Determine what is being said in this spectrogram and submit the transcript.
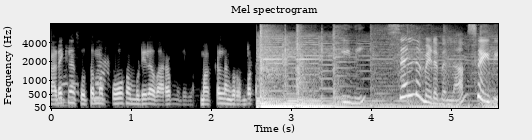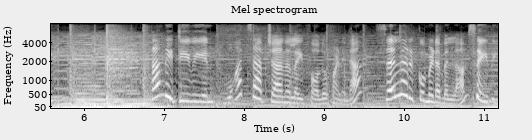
கடைக்கெல்லாம் சுத்தமா போக முடியல வர முடியல. மக்கள் நாங்க ரொம்ப இனி செல்லும் இடமெல்லாம் செய்தி. தந்தை டிவியின் வாட்ஸ்அப் சேனலை ஃபாலோ பண்ணினா செல்ல இருக்கும் இடமெல்லாம் செய்தி.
